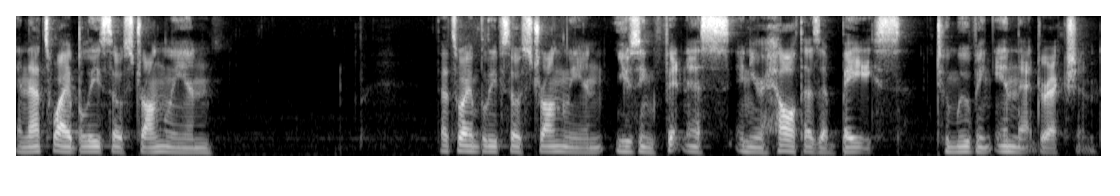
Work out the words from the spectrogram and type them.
And that's why I believe so strongly in that's why I believe so strongly in using fitness and your health as a base to moving in that direction.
